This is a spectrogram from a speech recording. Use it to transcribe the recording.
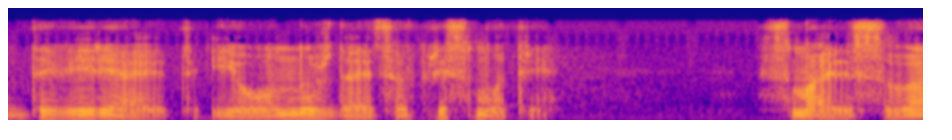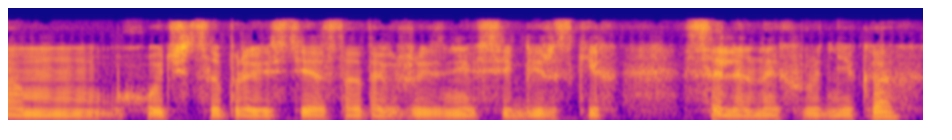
доверяют, и он нуждается в присмотре. Смайльс, вам хочется провести остаток жизни в сибирских соляных рудниках?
